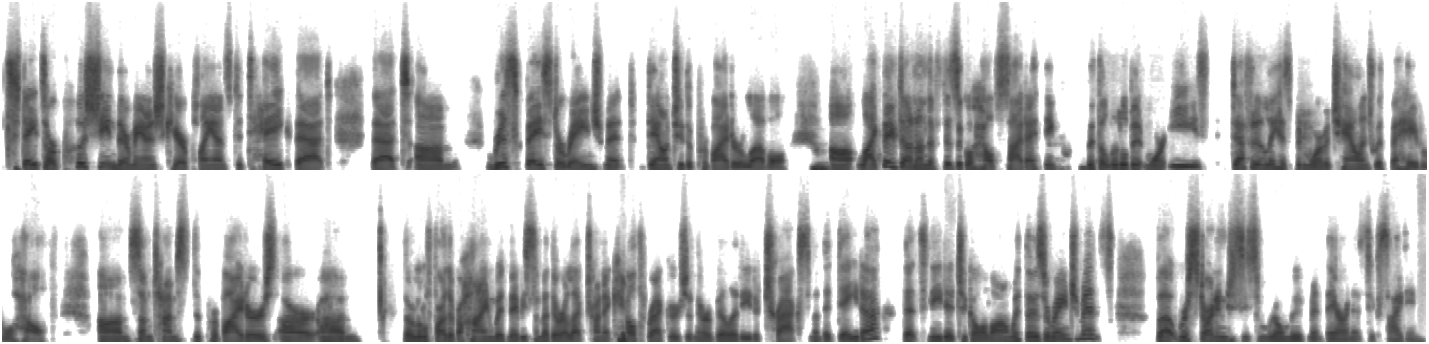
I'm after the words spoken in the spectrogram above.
States are pushing their managed care plans to take that that um, risk-based arrangement down to the provider level, mm-hmm. uh, like they've done on the physical health side. I think with a little bit more ease. Definitely has been more of a challenge with behavioral health. Um, sometimes the providers are um, they're a little farther behind with maybe some of their electronic health records and their ability to track some of the data that's needed to go along with those arrangements. But we're starting to see some real movement there, and it's exciting.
